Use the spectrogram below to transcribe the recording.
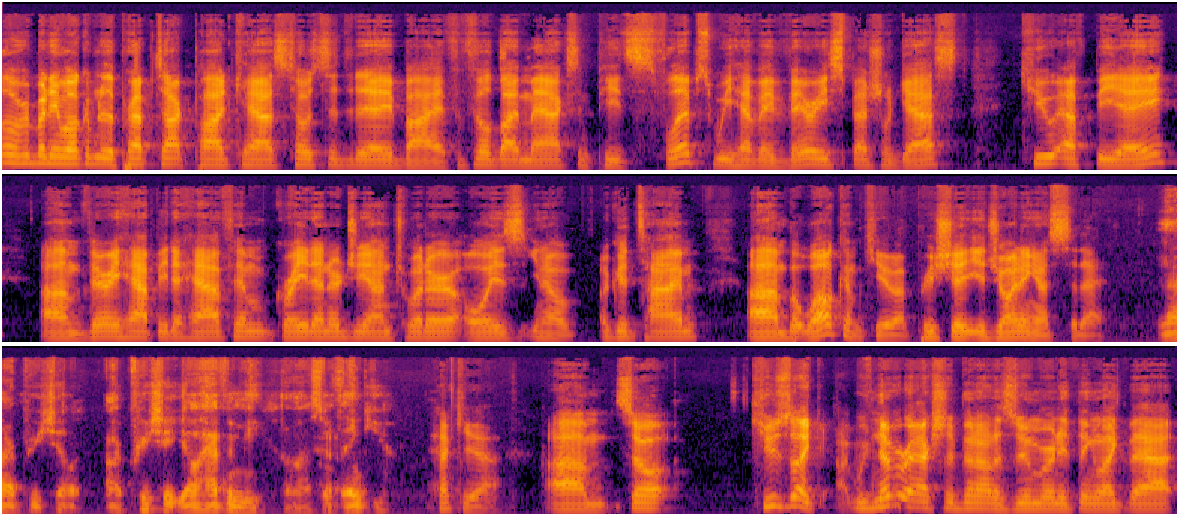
Hello, everybody, welcome to the Prep Talk podcast, hosted today by Fulfilled by Max and Pete's Flips. We have a very special guest, QFBA. I'm very happy to have him. Great energy on Twitter, always, you know, a good time. Um, but welcome, Q. I appreciate you joining us today. No, I appreciate I appreciate y'all having me. Uh, so thank you. Heck yeah. Um, so Q's like we've never actually been on a Zoom or anything like that,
